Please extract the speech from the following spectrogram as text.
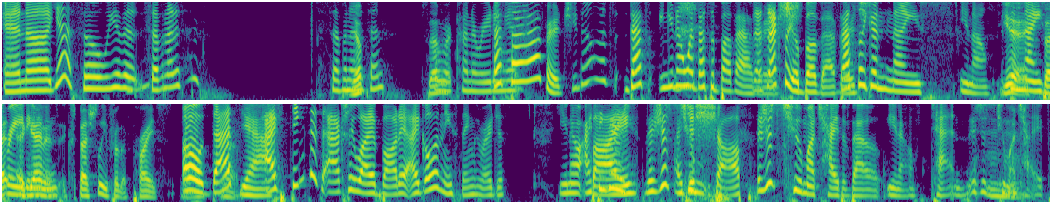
and uh, yeah, so we have a seven out of ten. Seven out of ten. So we're kind of rating That's it. about average. You know, that's that's you know what? That's above average. That's actually above average. That's like a nice, you know, it's yeah. a nice expe- rating. Again, especially for the price. Oh, know? that's Yeah. I think that's actually why I bought it. I go on these things where I just you know, I buy. think there's there's just I too just shop. there's just too much hype about you know ten. There's just too much hype.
